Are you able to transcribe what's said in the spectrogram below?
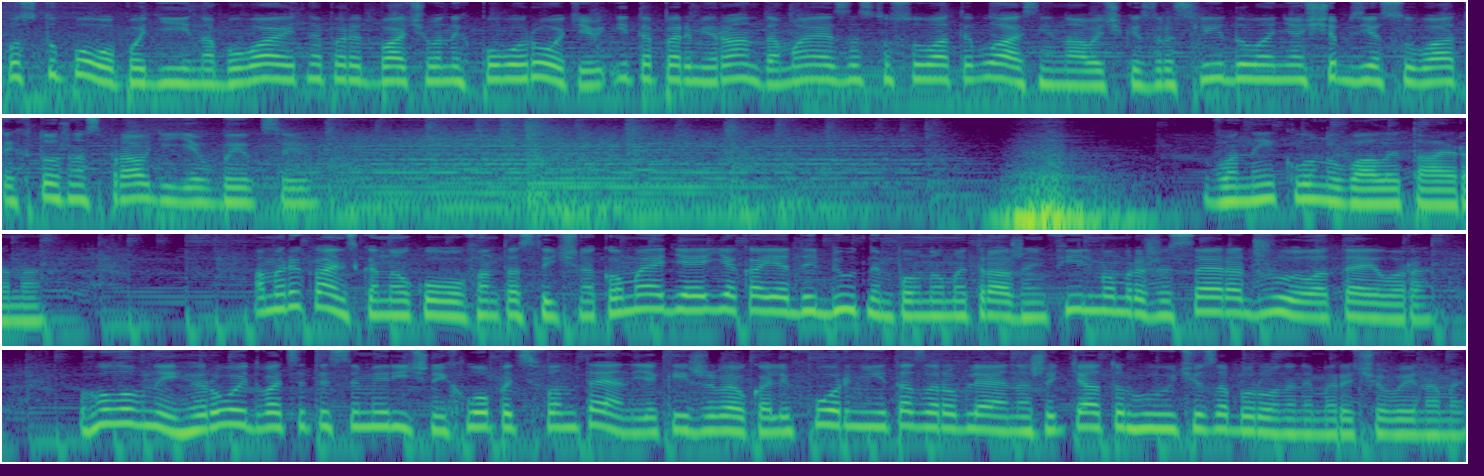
Поступово події набувають непередбачуваних поворотів, і тепер Міранда має застосувати власні навички з розслідування, щоб з'ясувати, хто ж насправді є вбивцею. Вони клонували Тайрона. Американська науково-фантастична комедія, яка є дебютним повнометражним фільмом режисера Джуела Тейлора. Головний герой 27-річний хлопець Фонтен, який живе в Каліфорнії та заробляє на життя, торгуючи забороненими речовинами.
